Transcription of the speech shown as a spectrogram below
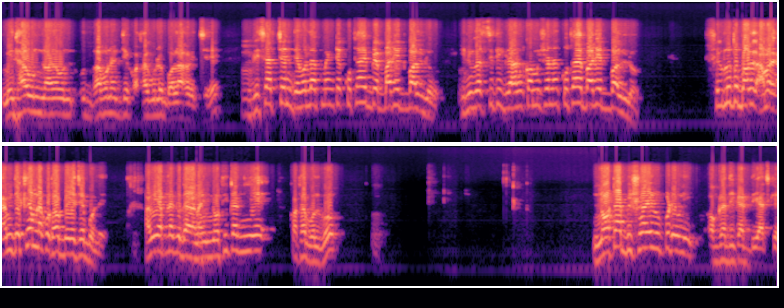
মেধা উন্নয়ন উদ্ভাবনের যে কথাগুলো বলা হয়েছে। রিসার্চ এন্ড ডেভেলপমেন্টে কোথায় বাজেট বাড়লো? ইউনিভার্সিটি গ্রান্ট কমিশনে কোথায় বাজেট বাড়লো? সেগুলো তো আমি দেখলাম না কোথাও বেড়েছে বলে। আমি আপনাকে দাঁড়ান আমি নথিটা নিয়ে কথা বলব। নটা বিষয়ের উপরে উনি অগ্রাধিকার দিয়ে আজকে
